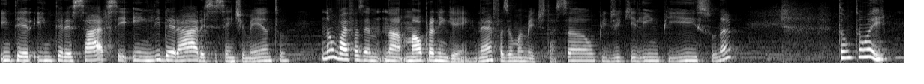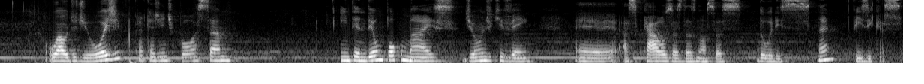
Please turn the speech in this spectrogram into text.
inter, interessar-se em liberar esse sentimento, não vai fazer mal para ninguém, né? Fazer uma meditação, pedir que limpe isso, né? Então, então aí o áudio de hoje para que a gente possa entender um pouco mais de onde que vem é, as causas das nossas dores, né, físicas.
